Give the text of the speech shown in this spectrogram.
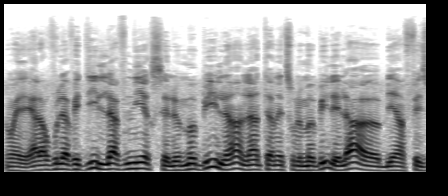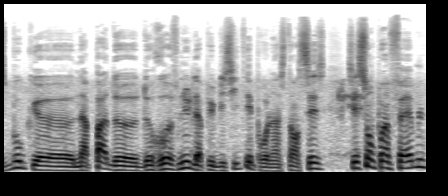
Oui, alors vous l'avez dit, l'avenir c'est le mobile, hein, l'internet sur le mobile, et là, bien Facebook n'a pas de, de revenus de la publicité pour l'instant. C'est son point faible?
